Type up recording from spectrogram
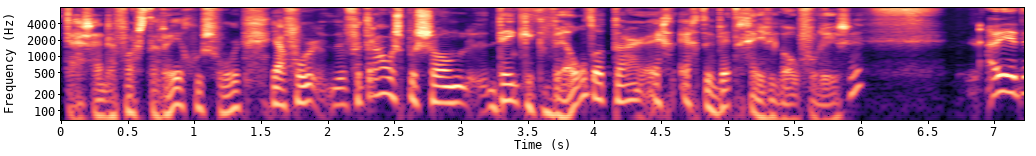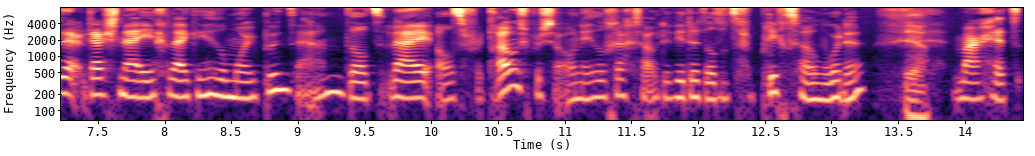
Daar zijn er vaste regels voor. Ja, voor de vertrouwenspersoon denk ik wel dat daar echt, echt een wetgeving over is. Hè? Nou ja, daar, daar snij je gelijk een heel mooi punt aan. Dat wij als vertrouwenspersonen heel graag zouden willen dat het verplicht zou worden. Ja. Maar het,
